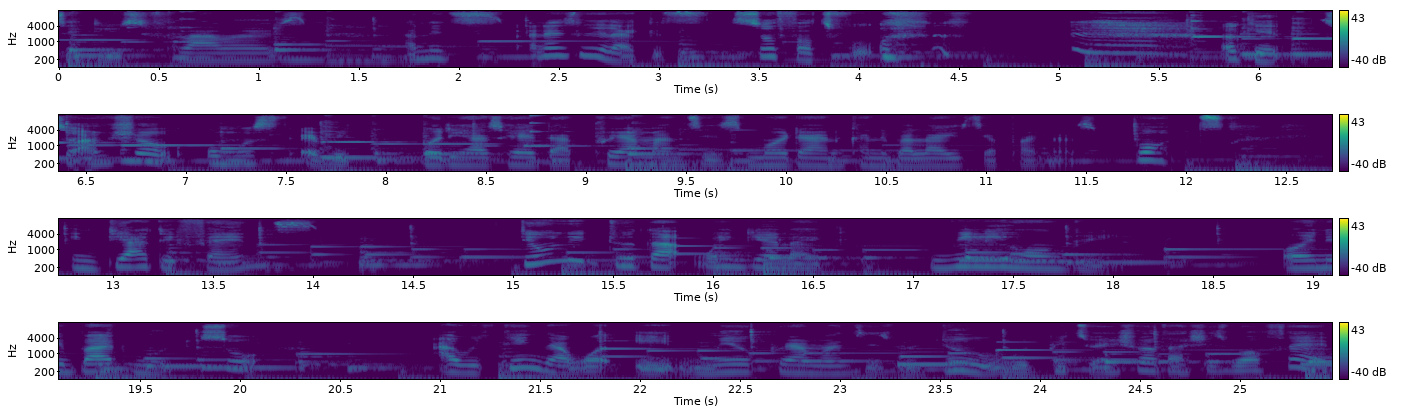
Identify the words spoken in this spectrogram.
seduce flowers, and it's honestly like it's, it's so thoughtful. okay, so I'm sure almost everybody has heard that prayer mantis murder and cannibalize their partners, but in their defense, they only do that when they're like really hungry or in a bad mood. So I would think that what a male prayer mantis would do would be to ensure that she's well fed.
